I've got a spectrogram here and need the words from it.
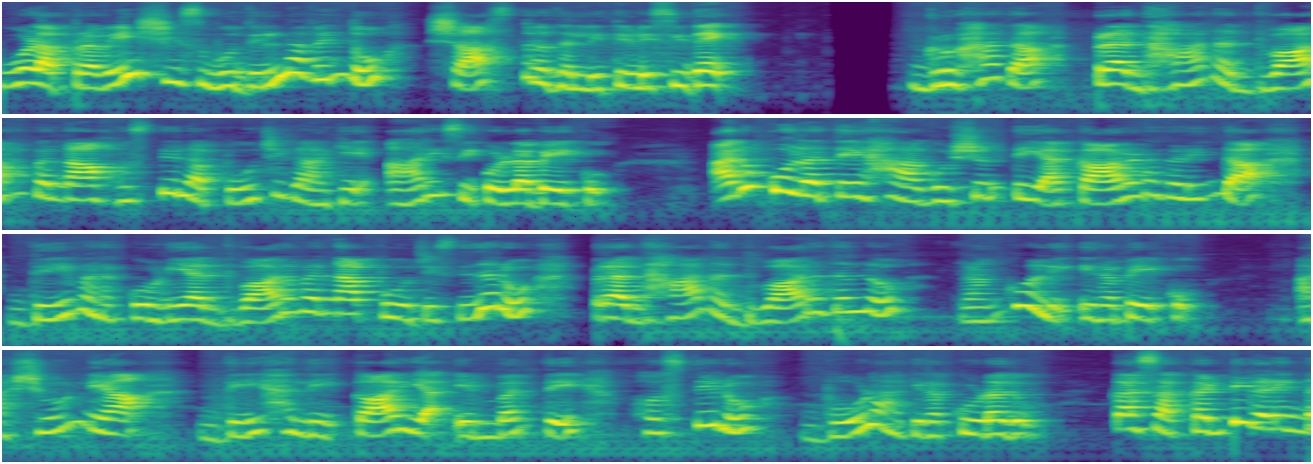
ಒಳ ಪ್ರವೇಶಿಸುವುದಿಲ್ಲವೆಂದು ಶಾಸ್ತ್ರದಲ್ಲಿ ತಿಳಿಸಿದೆ. ಗೃಹದ ಪ್ರಧಾನ ದ್ವಾರವನ್ನು ಹೊಸ್ತಿಲ ಪೂಜೆಗಾಗಿ ಆರಿಸಿಕೊಳ್ಳಬೇಕು. ಅನುಕೂಲತೆ ಹಾಗೂ ಶುದ್ಧಿಯ ಕಾರಣಗಳಿಂದ ದೇವರ ಕೋಣೆಯ ದ್ವಾರವನ್ನು ಪೂಜಿಸಿದರೂ ಪ್ರಧಾನ ದ್ವಾರದಲ್ಲೂ ರಂಗೋಲಿ ಇರಬೇಕು. ಅಶೂನ್ಯ ದೇಹಲಿ ಕಾರ್ಯ ಎಂಬಂತೆ ಹೊಸ್ತಿಲು ಬೋಳಾಗಿರಕೂಡದು. ಕಸ ಕಡ್ಡಿಗಳಿಂದ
